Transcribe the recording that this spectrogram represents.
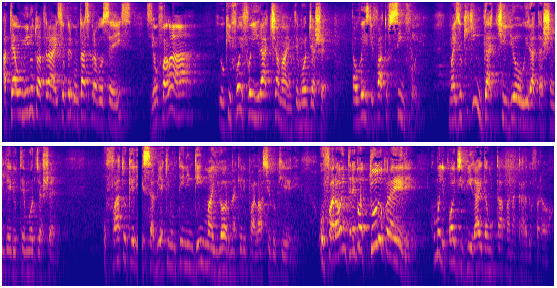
até um minuto atrás, se eu perguntasse para vocês, vocês iam falar, ah, o que foi foi Irat Shamayim, temor de Hashem. Talvez de fato sim foi. Mas o que, que engatilhou o Irat Hashem dele, o temor de Hashem? O fato que ele sabia que não tem ninguém maior naquele palácio do que ele. O faraó entregou tudo para ele. Como ele pode virar e dar um tapa na cara do faraó?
